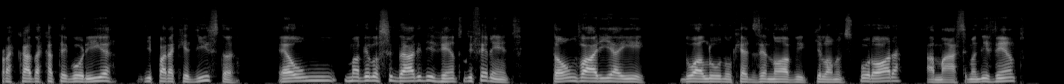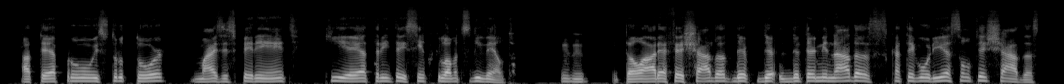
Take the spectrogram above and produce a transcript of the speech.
para cada categoria de paraquedista, é um, uma velocidade de vento diferente. Então, varia aí do aluno que é 19 km por hora a máxima de vento, até para o instrutor mais experiente, que é 35 km de vento. Uhum. Então, a área é fechada, de, de, determinadas categorias são fechadas.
